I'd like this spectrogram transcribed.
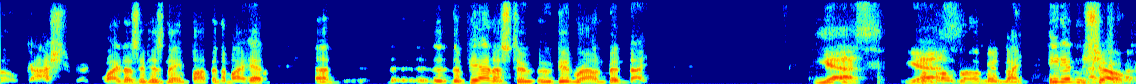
oh gosh, why doesn't his name pop into my head? Uh, the, the, pianist who, who did Round Midnight. Yes, yes. Round Midnight. He didn't show.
